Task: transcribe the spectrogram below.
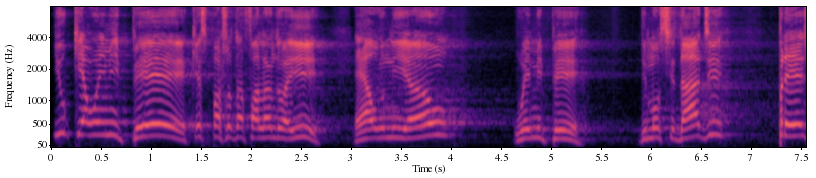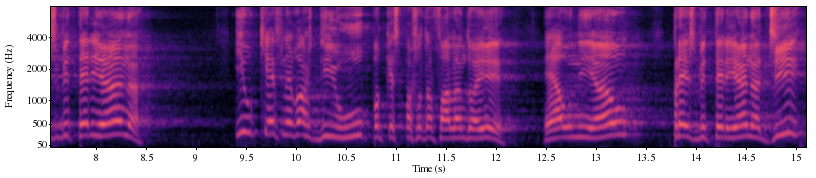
E o que é o MP, que esse pastor está falando aí? É a União, o MP, de Mocidade presbiteriana. E o que é esse negócio de UPA que esse pastor está falando aí? É a União Presbiteriana de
